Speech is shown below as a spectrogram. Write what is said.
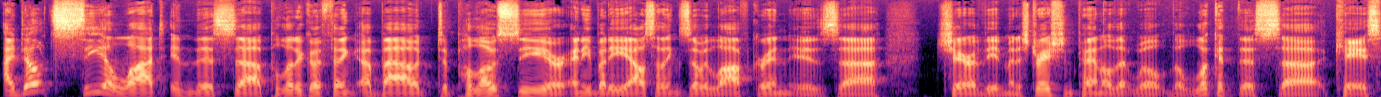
I don't see a lot in this uh, Politico thing about Pelosi or anybody else. I think Zoe Lofgren is uh, chair of the administration panel that will they'll look at this uh, case.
